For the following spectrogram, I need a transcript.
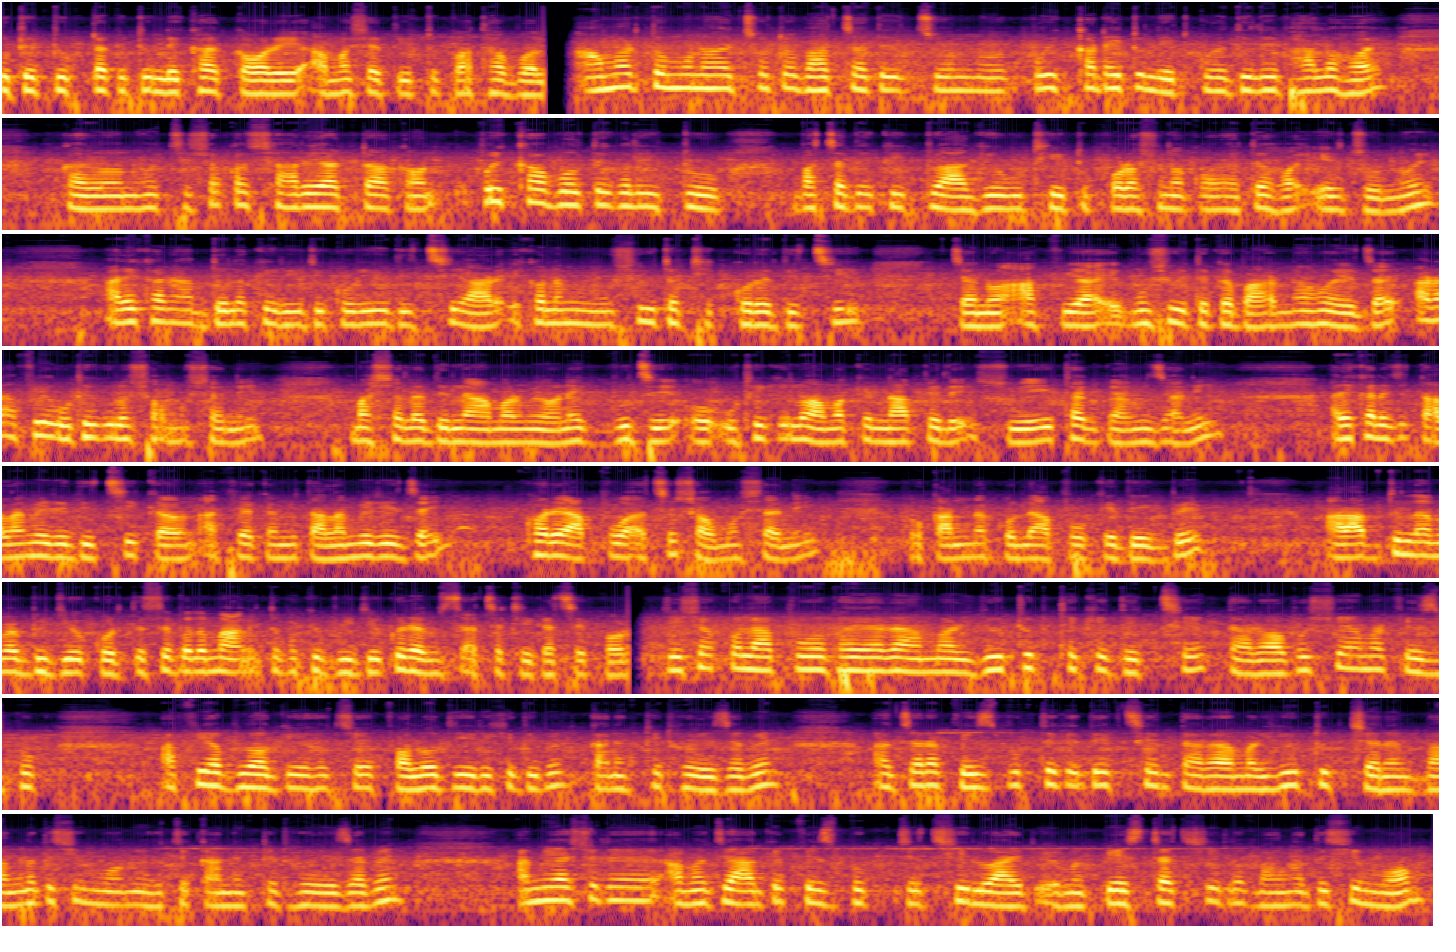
উঠে টুকটাক একটু লেখা করে, আমার সাথে একটু কথা বলে। আমার তো মনে হয় ছোটো বাচ্চাদের জন্য পরীক্ষাটা একটু লেট করে দিলে ভালো হয়। কারণ হচ্ছে সকাল সাড়ে আটটা, কারণ পরীক্ষা বলতে গেলে একটু বাচ্চাদেরকে একটু আগে উঠিয়ে একটু পড়াশোনা করাতে হয় এর জন্যই। আর এখানে আবদুল্লাকে রেডি করিয়ে দিচ্ছি, আর এখন আমি মুসুরিটা ঠিক করে দিচ্ছি যেন আফিয়া এই মুসুরি থেকে বার না হয়ে যায়। আর আফিয়া উঠে গেলেও সমস্যা নেই। মাসালা দিলে আমার মেয়ে অনেক বুঝে, ও উঠে গেলেও আমাকে না পেলে শুয়েই থাকবে আমি জানি। আর এখানে যে তালা মেরে দিচ্ছি, কারণ আফিয়াকে আমি তালা মেরে যাই। ঘরে আপু আছে, সমস্যা নেই। ও কান্না করলে আপুকে দেখবে। আর আবদুল্লা আমার ভিডিও করতেছে বলে, মা, আমি তোমাকে ভিডিও করে, আমি আচ্ছা ঠিক আছে, কর। যে সকল আপু ভাইয়ারা আমার ইউটিউব থেকে দেখছে, তারা অবশ্যই আমার ফেসবুক আফিয়া ব্লগে হচ্ছে ফলো দিয়ে রেখে দিবেন কানেক্টেড হয়ে যাবেন। আর যারা ফেসবুক থেকে দেখছেন, তারা আমার ইউটিউব চ্যানেল বাংলাদেশি মমে হচ্ছে কানেক্টেড হয়ে যাবেন। আমি আসলে আমার যে আগে ফেসবুক যে ছিল আইডি আমার পেজটা ছিল বাংলাদেশি মম,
